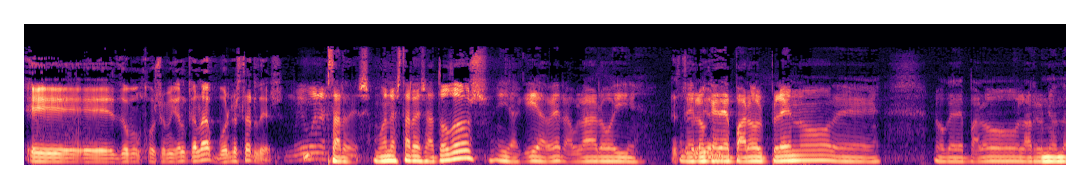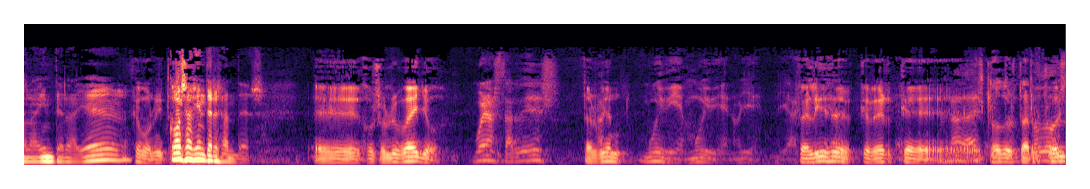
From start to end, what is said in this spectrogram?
Eh, don José Miguel Calá, buenas tardes. Muy buenas tardes. Buenas tardes a todos. Y aquí, a ver, hablar hoy Está de lo bien. que deparó el Pleno, de lo que deparó la reunión de la Inter de ayer. Qué bonito. Cosas interesantes. Eh, José Luis Baello, Buenas tardes. ¿estás bien? Muy bien, muy bien. Oye, Feliz de que ver que nada, es que todo to- está todo resuelto.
